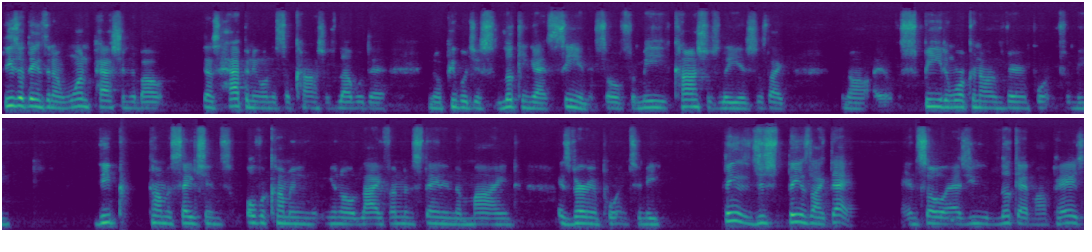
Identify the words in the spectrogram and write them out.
these are things that I'm one passionate about that's happening on the subconscious level that, you know, people just looking at seeing it. So for me, consciously, it's just like, you know, speed and working on is very important for me. Deep conversations, overcoming, you know, life, understanding the mind is very important to me. Things, just things like that. And so as you look at my page,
